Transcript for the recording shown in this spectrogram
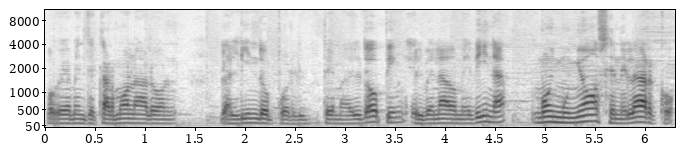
obviamente Carmona, Aaron Galindo por el tema del doping, el Venado Medina, Moy Muñoz en el arco.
